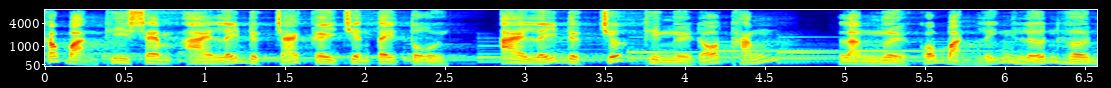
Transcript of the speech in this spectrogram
các bạn thi xem ai lấy được trái cây trên tay tôi, ai lấy được trước thì người đó thắng, là người có bản lĩnh lớn hơn.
